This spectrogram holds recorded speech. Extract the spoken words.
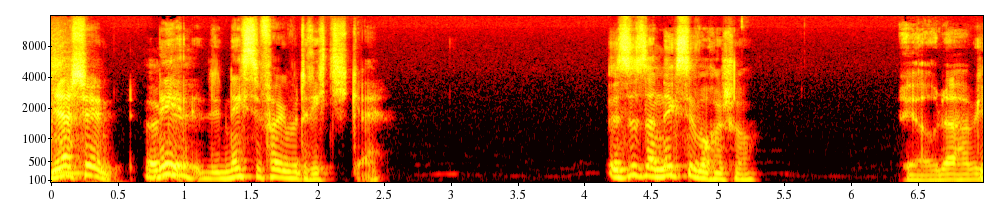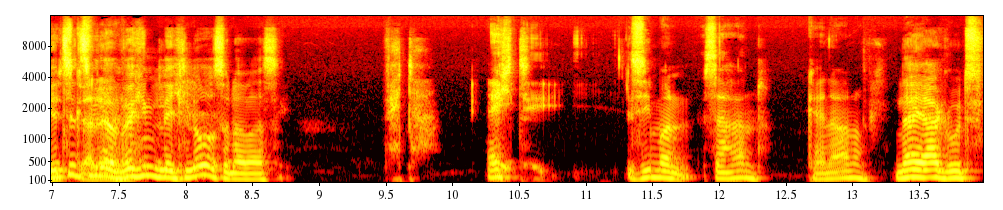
ja, schön. Okay. Nee, die nächste Folge wird richtig geil. Ist es dann nächste Woche schon? Ja, oder? Hab ich Geht's jetzt gerade- wieder wöchentlich los oder was? Wetter. Echt? Simon, sag an. Keine Ahnung. Naja, gut.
